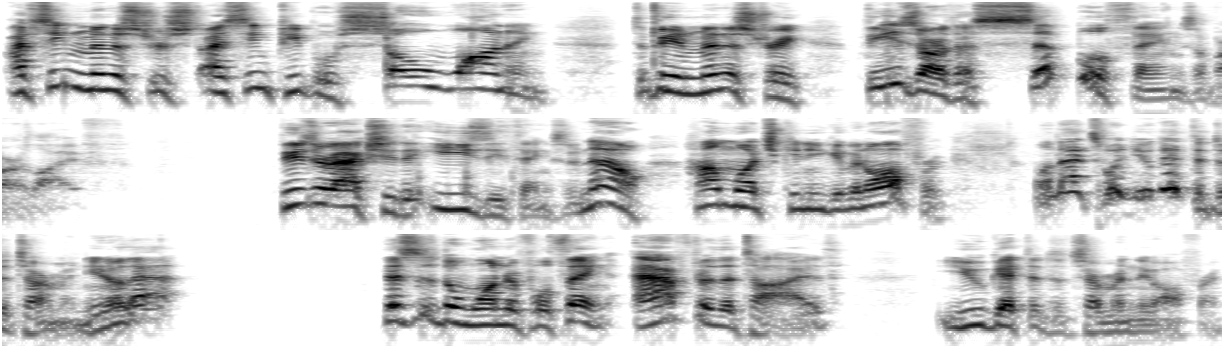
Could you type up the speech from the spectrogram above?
I've seen ministers, I've seen people so wanting to be in ministry. These are the simple things of our life. These are actually the easy things. So now, how much can you give an offering? Well, that's what you get to determine. You know that? This is the wonderful thing. After the tithe, you get to determine the offering.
